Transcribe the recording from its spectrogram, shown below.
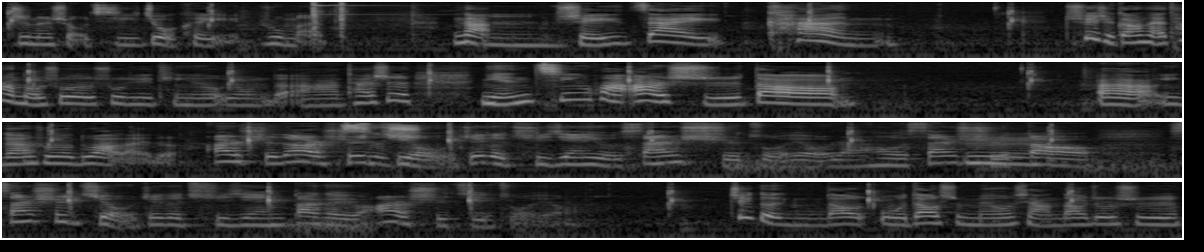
智能手机就可以入门。那嗯谁在看？确实，刚才烫头说的数据挺有用的啊，它是年轻化二十到，呃，你刚刚说的多少来着？二十到二十九这个区间有三十左右，然后三十嗯到三十九这个区间大概有二十几左右。这个你倒我倒是没有想到，就是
